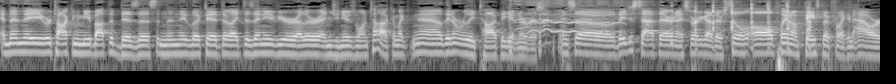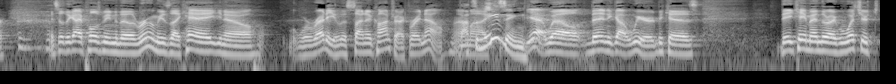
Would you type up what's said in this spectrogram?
And then they were talking to me about the business, and then they looked at it. They're like, "Does any of your other engineers want to talk?" I'm like, "No, they don't really talk. They get nervous." and so they just sat there, and I swear to God, they're still all playing on Facebook for like an hour. And so the guy pulls me into the room. He's like, "Hey, you know." We're ready. Let's sign a contract right now. I'm That's like, amazing. Yeah. Well, then it got weird because they came in. They're like, "What's your t-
